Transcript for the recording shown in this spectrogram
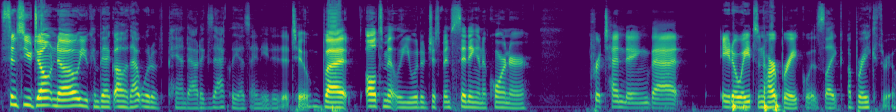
since you don't know, you can be like, oh, that would have panned out exactly as I needed it to. But ultimately, you would have just been sitting in a corner pretending that 808s and heartbreak was like a breakthrough.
